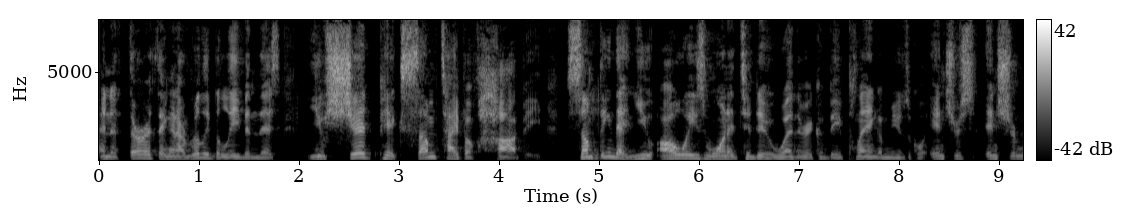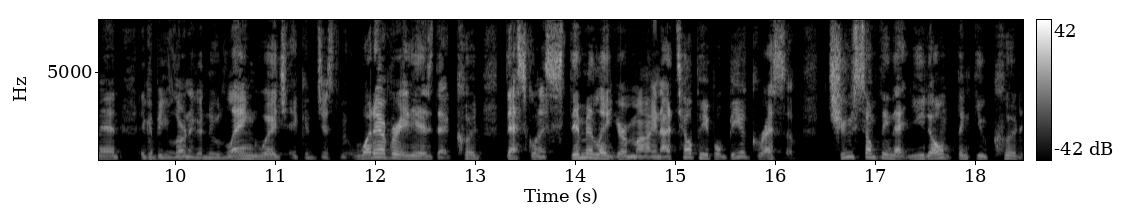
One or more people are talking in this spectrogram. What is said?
And the third thing and i really believe in this you should pick some type of hobby mm. something mm that you always wanted to do whether it could be playing a musical interest, instrument it could be learning a new language it could just whatever it is that could that's going to stimulate your mind. I tell people be aggressive. Choose something that you don't think you could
